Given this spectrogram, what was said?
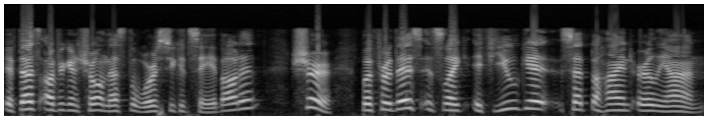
if that's out of your control and that's the worst you could say about it, sure. But for this, it's like if you get set behind early on,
